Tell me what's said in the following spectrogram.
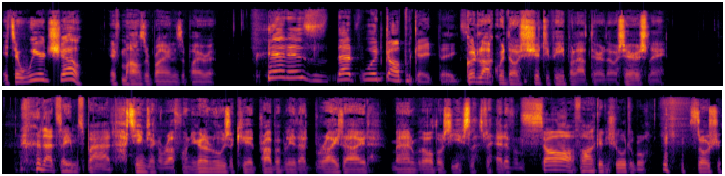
It's a weird show. If Miles O'Brien is a pirate. It is that would complicate things. Good luck with those shitty people out there, though. Seriously. that seems bad. That seems like a rough one. You're going to lose a kid, probably that bright eyed man with all those years left ahead of him. So fucking shootable. So sure.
